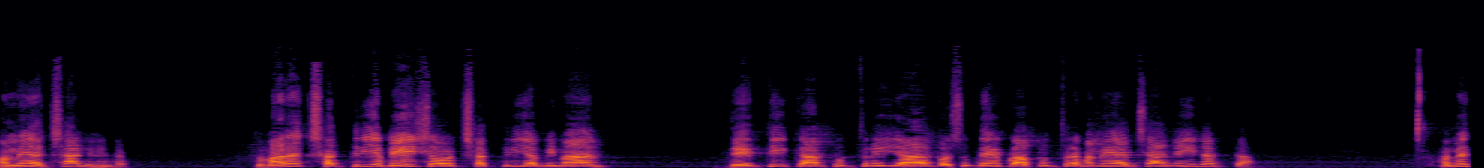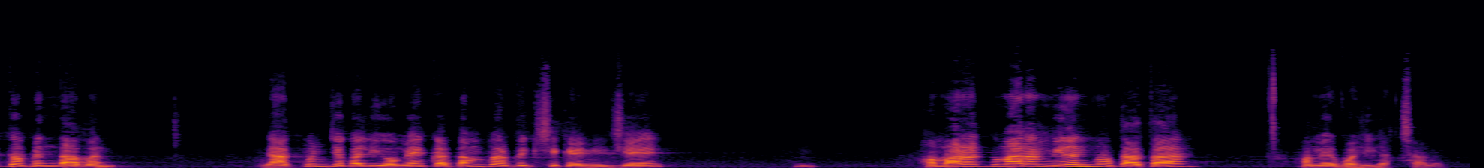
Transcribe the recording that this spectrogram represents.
हमें अच्छा नहीं लगता। तुम्हारा क्षत्रिय वेश और क्षत्रिय अभिमान, देवती का पुत्र या वसुदेव का पुत्र हमें अच्छा नहीं लगता। हमें तो वृंदावन या कुंज गलियों में कदम पर वृक्ष के नीचे हमारा तुम्हारा मिलन होता था, हमें वही अच्छा लगता।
